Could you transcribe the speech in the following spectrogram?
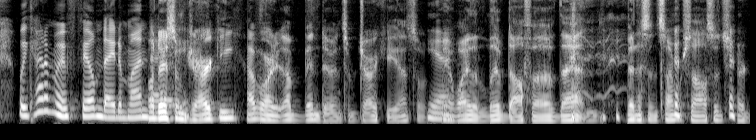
we kind of moved film day to Monday. We'll do some jerky. I've already. I've been doing some jerky. That's what Yeah. yeah. Waylon lived off of that and venison summer sausage. Or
